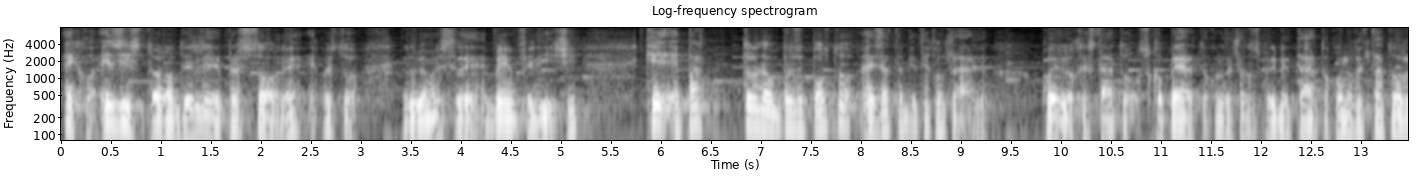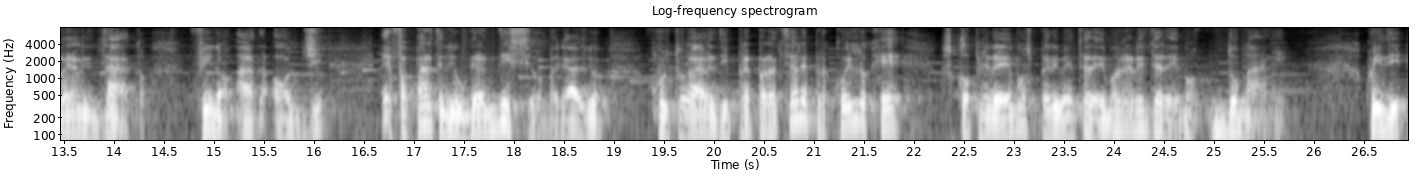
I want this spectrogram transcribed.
Ecco, esistono delle persone, e questo dobbiamo essere ben felici, che partono da un presupposto esattamente contrario quello che è stato scoperto, quello che è stato sperimentato, quello che è stato realizzato fino ad oggi e fa parte di un grandissimo bagaglio culturale di preparazione per quello che scopriremo, sperimenteremo, realizzeremo domani. Quindi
